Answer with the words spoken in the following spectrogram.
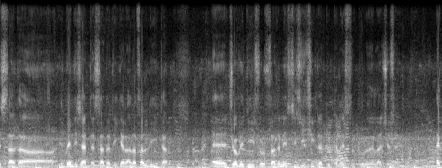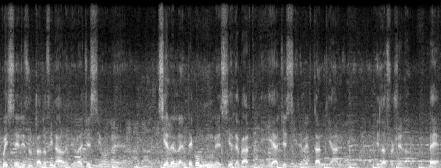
stata, il 27 è stata dichiarata fallita e giovedì sono state messe in sigillo a tutte le strutture della Cesena e questo è il risultato finale di una gestione sia dell'ente comune sia da parte di chi ha gestito per tanti anni la società. Bene,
